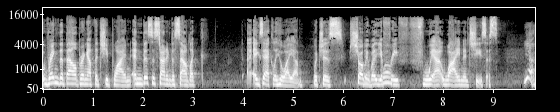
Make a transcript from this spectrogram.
Ring the bell, bring out the cheap wine. And this is starting to sound like exactly who I am, which is show me Yeah, where your well- free f- wine and cheeses. Yeah.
